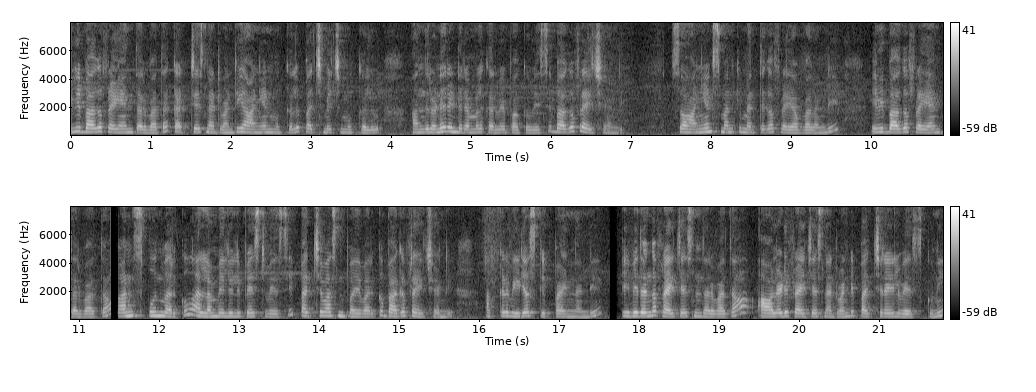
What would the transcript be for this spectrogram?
ఇవి బాగా ఫ్రై అయిన తర్వాత కట్ చేసినటువంటి ఆనియన్ ముక్కలు పచ్చిమిర్చి ముక్కలు అందులోనే రెండు రెమ్మల కరివేపాకు వేసి బాగా ఫ్రై చేయండి. సో ఆనియన్స్ మనకి మెత్తగా ఫ్రై అవ్వాలండి. ఇవి బాగా ఫ్రై అయిన తర్వాత వన్ స్పూన్ వరకు అల్లం వెల్లుల్లి పేస్ట్ వేసి పచ్చివాసన పోయే వరకు బాగా ఫ్రై చేయండి. అక్కడ వీడియో స్కిప్ అయిందండి. ఈ విధంగా ఫ్రై చేసిన తర్వాత ఆల్రెడీ ఫ్రై చేసినటువంటి పచ్చిరొయ్యలు వేసుకుని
